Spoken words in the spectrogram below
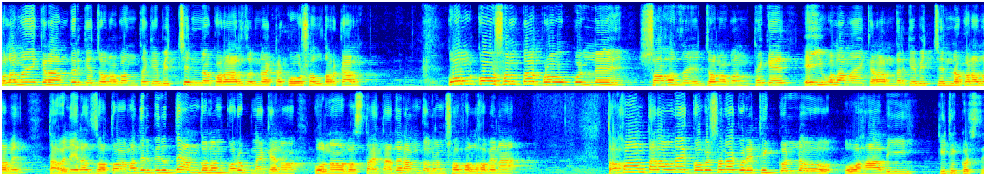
ওলামাই কারামদেরকে জনগণ থেকে বিচ্ছিন্ন করার জন্য একটা কৌশল দরকার। কোন কৌশলটা প্রয়োগ করলে সহজে জনগণ থেকে এই ওলামায় কেরামদেরকে বিচ্ছিন্ন করা যাবে? তাহলে এরা যত আমাদের বিরুদ্ধে আন্দোলন করুক না কেন কোন অবস্থায় তাদের আন্দোলন সফল হবে না। তখন তারা অনেক গবেষণা করে ঠিক করল ওহাবি কি ঠিক করছে?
